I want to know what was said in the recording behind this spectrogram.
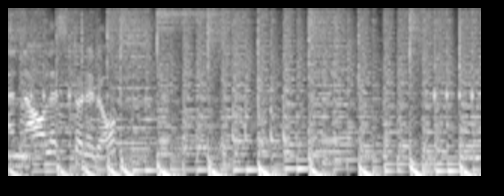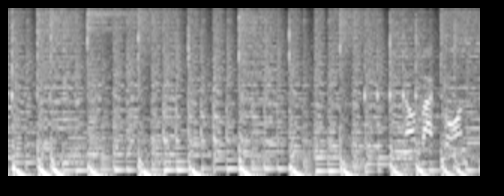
And now let's turn it off. Back on.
